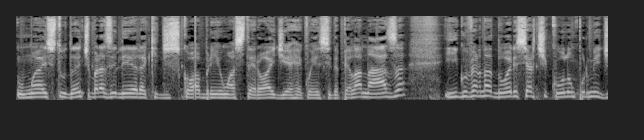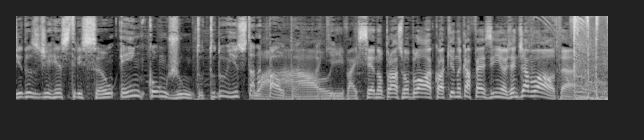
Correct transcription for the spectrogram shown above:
uma estudante brasileira que descobre um asteroide é reconhecida pela NASA. E governadores se articulam por medidas de restrição em conjunto. Tudo isso está na pauta. Aqui. E vai ser no próximo bloco, aqui no Cafezinho. A gente já volta. O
